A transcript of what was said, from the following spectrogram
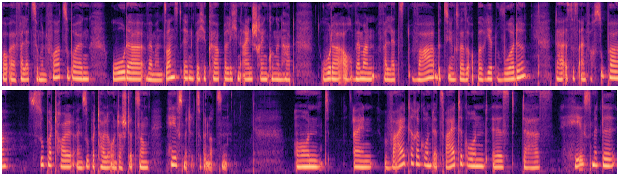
äh, Verletzungen vorzubeugen oder wenn man sonst irgendwelche körperlichen Einschränkungen hat oder auch wenn man verletzt war bzw. operiert wurde, da ist es einfach super, super toll, eine super tolle Unterstützung, Hilfsmittel zu benutzen. Und ein weiterer Grund, der zweite Grund ist, dass Hilfsmittel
